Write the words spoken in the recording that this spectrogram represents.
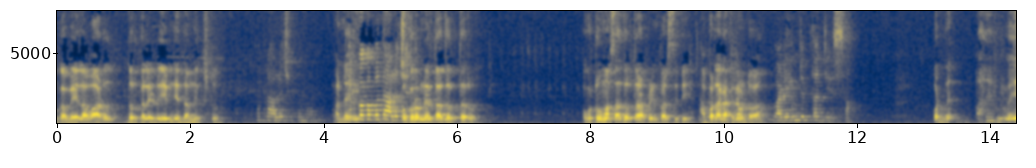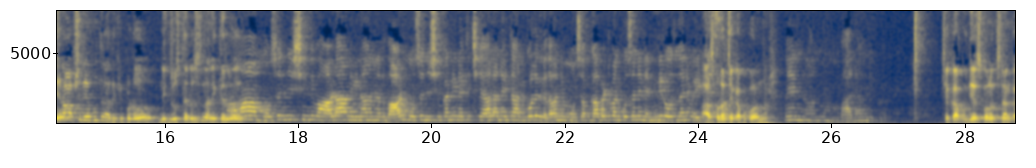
ఒకవేళ వాడు దొరకలేడు ఏం చేద్దాం నెక్స్ట్ అప్పుడు ఆలోచిద్దాం మనం. అంటే ఒక రెండు నెలల తర్వాత దొరుకుతారు. ఒక టూ మంత్స్ తర్వాత దొరుకుతాడు ఏంటి పరిస్థితి? అప్పటిదాకా అట్లనే ఉంటావా? వాడు ఏం చెప్తే చేస్తా. అరే వేరే ఆప్షన్ ఏముంది నాకు ఇప్పుడు? నీకు చూసి తెలుస్తుందా? నీకు తెలియదు. మోసం చేసింది వాడా నేనా అని వాడు మోసం చేసింది కానీ నేనైతే చేయాలని అయితే అనుకోలేదు కదా వాడిని మోసం. కాబట్టి వాని కోసం నేను ఎన్ని రోజులైనా వెయిట్ హాస్పిటల్ చెకప్ అన్నాడు నేను బాగానే ఉంది ఇప్పుడు. చెకప్ చేసుకొని వచ్చినాక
